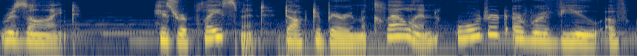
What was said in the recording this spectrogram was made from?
resigned. His replacement, Dr. Barry McLellan, ordered a review of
